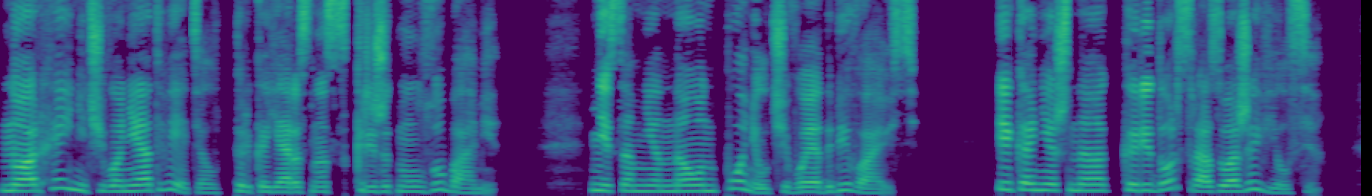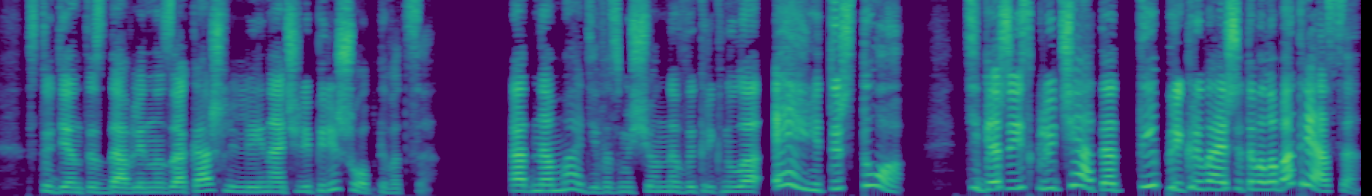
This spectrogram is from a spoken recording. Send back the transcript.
но Архей ничего не ответил, только яростно скрижетнул зубами. Несомненно, он понял, чего я добиваюсь. И, конечно, коридор сразу оживился. Студенты сдавленно закашляли и начали перешептываться. Одна Мади возмущенно выкрикнула «Эйри, ты что? Тебя же исключат, а ты прикрываешь этого лоботряса!»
